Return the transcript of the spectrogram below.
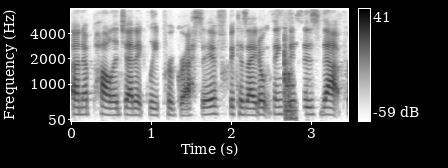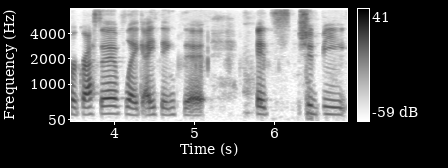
unapologetically progressive because I don't think this is that progressive. Like, I think that, it's should be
